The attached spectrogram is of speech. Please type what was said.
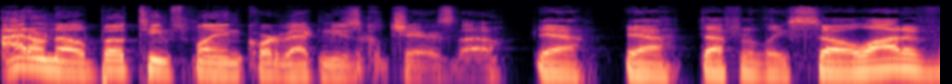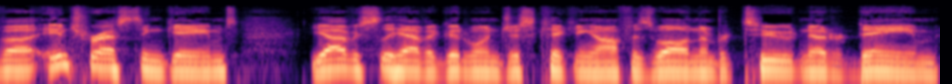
I don't know. Both teams playing quarterback musical chairs though. Yeah, yeah, definitely. So a lot of uh, interesting games. You obviously have a good one just kicking off as well. Number two, Notre Dame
